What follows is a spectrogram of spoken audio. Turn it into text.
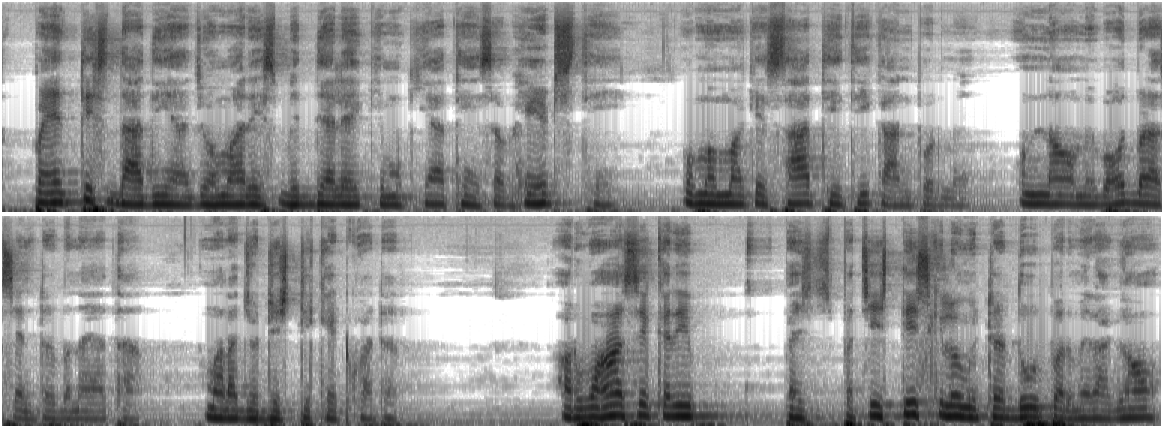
तो पैंतीस दादियाँ जो हमारे इस विद्यालय की मुखिया थी, सब हेड्स थी, वो मम्मा के साथ ही थी कानपुर में। उन्नाव में बहुत बड़ा सेंटर बनाया था, हमारा जो डिस्ट्रिक्ट हेडक्वार्टर। और वहाँ से करीब पच्चीस, तीस किलोमीटर दूर पर मेरा गाँव।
